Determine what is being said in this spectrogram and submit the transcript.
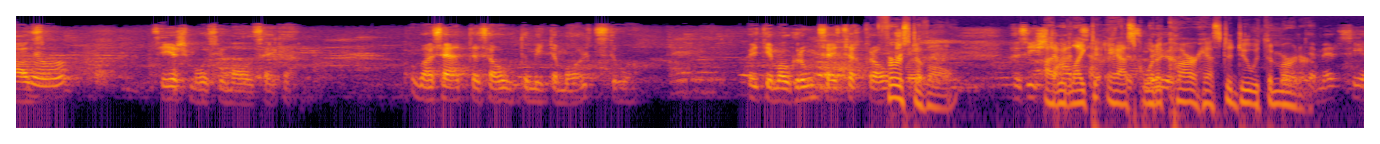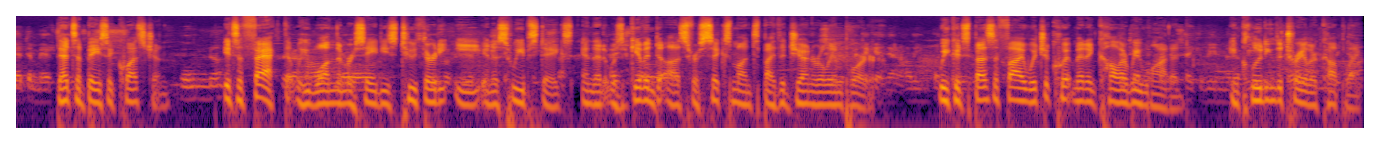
Also, zuerst muss ich mal sagen, was hat das Auto mit dem Mord zu tun? Ich mal grundsätzlich fragen. First of all, I would like to ask what a car has to do with the murder. That's a basic question. It's a fact that we won the Mercedes 230E in a sweepstakes and that it was given to us for six months by the general importer. We could specify which equipment and color we wanted, including the trailer coupling.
